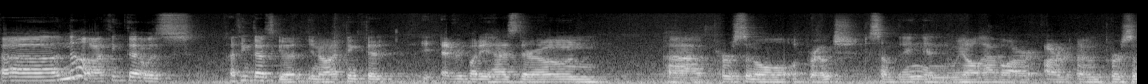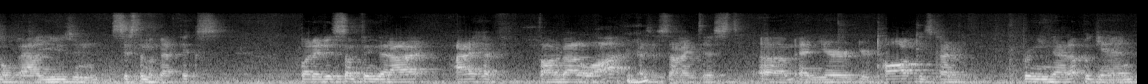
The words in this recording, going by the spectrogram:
Uh, no, I think that was, I think that's good. You know, I think that everybody has their own uh, personal approach to something, and we all have our, our own personal values and system of ethics. But it is something that I, I have thought about a lot as a scientist, um, and your, your talk is kind of bringing that up again.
